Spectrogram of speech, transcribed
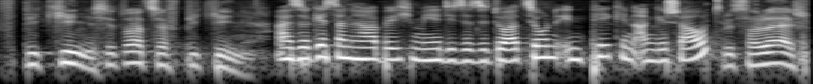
в Пекине, ситуация в Пекине. Also gestern habe ich mir diese Situation in Peking angeschaut. Представляешь,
